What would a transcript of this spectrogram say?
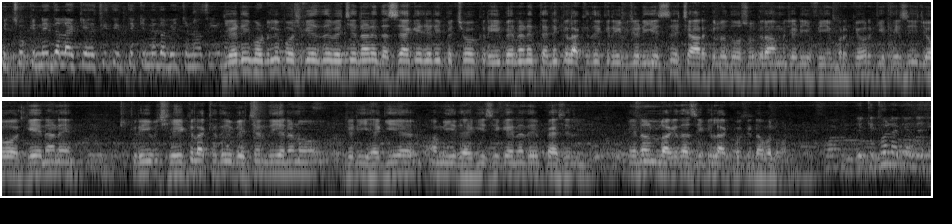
ਪਿੱਛੋਂ ਕਿੰਨੇ ਦਾ ਲੈ ਕੇ ਆਏ ਸੀ ਤੇ ਇੱਥੇ ਕਿੰਨੇ ਦਾ ਵੇਚਣਾ ਸੀ ਜਿਹੜੀ ਮੁੱਢਲੀ ਪੁੱਛਗਿੱਛ ਦੇ ਵਿੱਚ ਇਹਨਾਂ ਨੇ ਦੱਸਿਆ ਕਿ ਜਿਹੜੀ ਪਿੱਛੋਂ ਕਰੀਬ ਇਹਨਾਂ ਨੇ 3 ਲੱਖ ਦੇ ਕਰੀਬ ਜਿਹੜੀ ਇਸ 4 ਕਿਲੋ 200 ਗ੍ਰਾਮ ਜਿਹੜੀ ਅਫੀਮ ਪ੍ਰੋਕਿਉਰ ਕੀਤੀ ਸੀ ਜੋ ਅੱਗੇ ਇਹਨਾਂ ਨੇ ਕਰੀਬ 6 ਲੱਖ ਦੇ ਵੇਚਣ ਦੀ ਇਹਨਾਂ ਨੂੰ ਜਿਹੜੀ ਹੈਗੀ ਹੈ ਉਮੀਦ ਹੈਗੀ ਸੀ ਕਿ ਇਹਨਾਂ ਦੇ ਪੈਸੇ ਇਹਨਾਂ ਨੂੰ ਲੱਗਦਾ ਸੀ ਕਿ ਲਗਭਗ ਡਬਲ ਹੋਣ। ਇਹ ਕਿੱਥੋਂ ਲੈ ਕੇ ਆਉਂਦੇ ਸੀ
